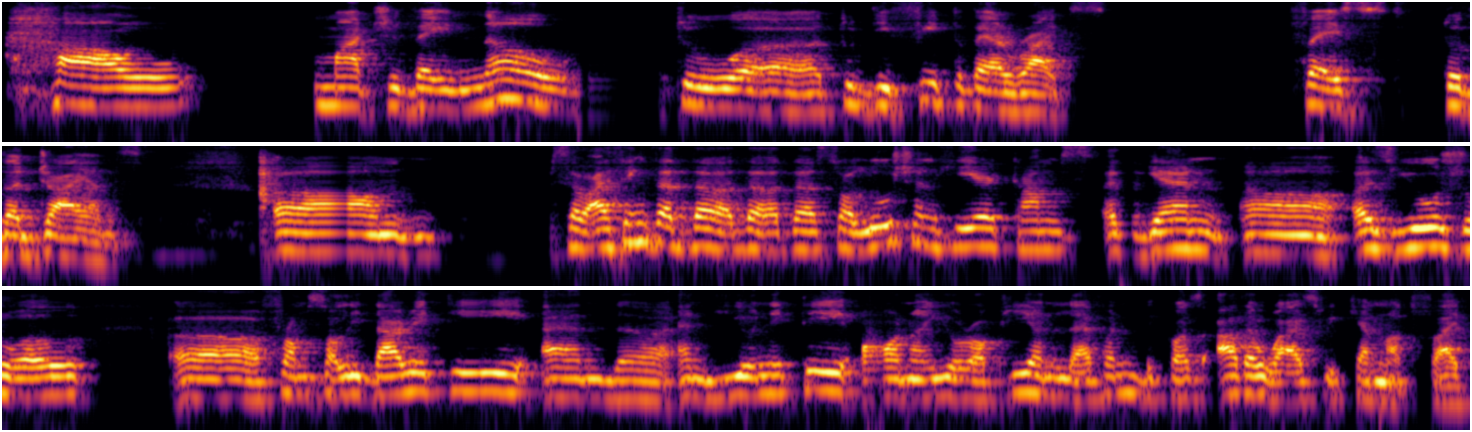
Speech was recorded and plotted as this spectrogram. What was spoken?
how much they know to, uh, to defeat their rights, face to the giants. Um, so I think that the, the, the solution here comes again, uh, as usual, uh, from solidarity and, uh, and unity on a European level, because otherwise we cannot fight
